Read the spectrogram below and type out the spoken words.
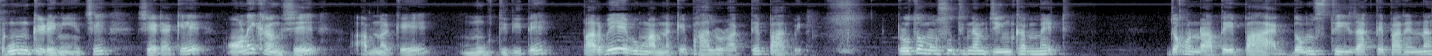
ঘুম কেড়ে নিয়েছে, সেটাকে অনেকাংশে আপনাকে মুক্তি দিতে পারবে এবং আপনাকে ভালো রাখতে পারবে। প্রথম ওষুধটির নাম জিঙ্কামেট যখন রাতে পা একদম স্থির রাখতে পারেন না,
